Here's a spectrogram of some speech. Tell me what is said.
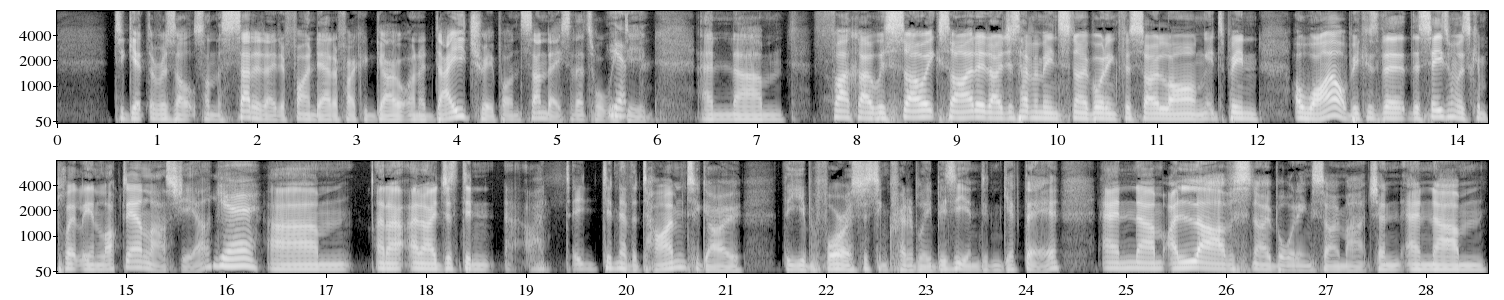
to get the results on the Saturday to find out if I could go on a day trip on Sunday. So that's what we Yep. did. And um, fuck, I was so excited. I just haven't been snowboarding for so long. It's been a while because the the season was completely in lockdown last year. yeah. Um, and I and I just didn't I didn't have the time to go the year before. I was just incredibly busy and didn't get there. And um, I love snowboarding so much. And and um,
